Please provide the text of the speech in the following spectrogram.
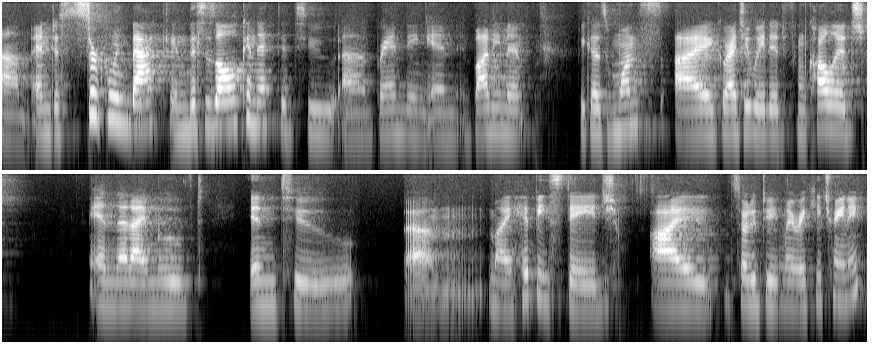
Um, and just circling back, and this is all connected to uh, branding and embodiment because once I graduated from college and then I moved into um, my hippie stage, I started doing my Reiki training.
